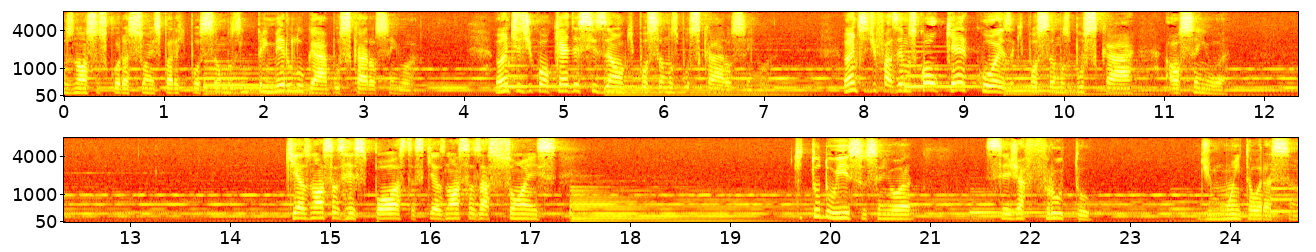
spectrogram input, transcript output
os nossos corações para que possamos, em primeiro lugar, buscar ao Senhor. Antes de qualquer decisão, que possamos buscar ao Senhor. Antes de fazermos qualquer coisa, que possamos buscar ao Senhor que as nossas respostas, que as nossas ações, que tudo isso, Senhor, seja fruto de muita oração,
